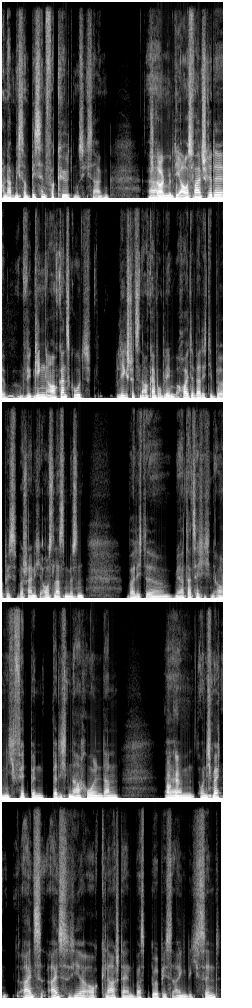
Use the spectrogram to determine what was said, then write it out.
und habe mich so ein bisschen verkühlt, muss ich sagen. Ähm, die Ausfallschritte gingen auch ganz gut. Liegestützen auch kein Problem. Heute werde ich die Burpees wahrscheinlich auslassen müssen, weil ich äh, ja tatsächlich auch nicht fit bin. Werde ich nachholen dann. Okay. Ähm, und ich möchte eins, eins hier auch klarstellen, was Burpees eigentlich sind.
